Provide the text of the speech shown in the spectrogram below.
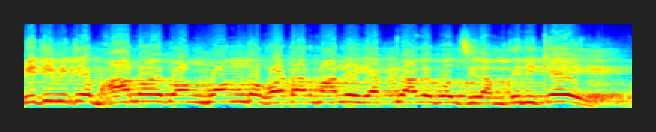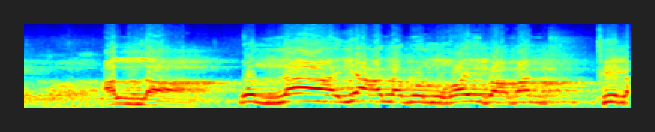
পৃথিবীতে ভালো এবং মন্দ ঘটার মালিক, একটু আগে বলছিলাম, তিনি কে? আল্লাহ। ফিল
